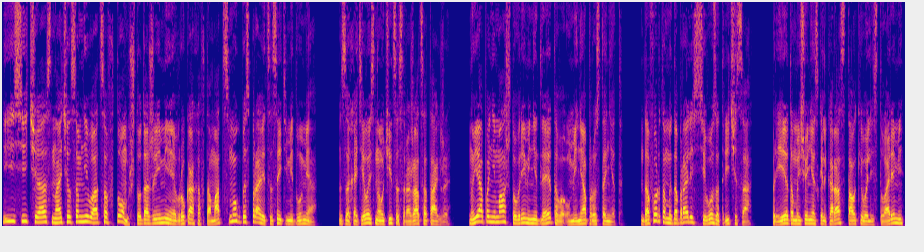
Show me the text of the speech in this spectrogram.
и сейчас начал сомневаться в том, что даже имея в руках автомат, смог бы справиться с этими двумя. Захотелось научиться сражаться так же. Но я понимал, что времени для этого у меня просто нет. До форта мы добрались всего за три часа. При этом еще несколько раз сталкивались с тварями,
